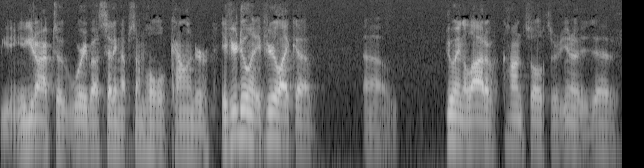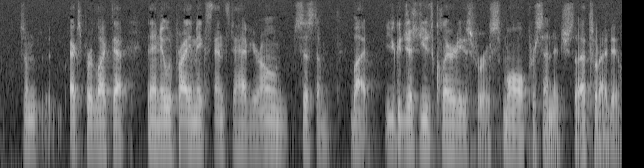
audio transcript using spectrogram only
you, you, don't have to worry about setting up some whole calendar. If you're doing, if you're like a uh, doing a lot of consults or you know uh, some expert like that, then it would probably make sense to have your own system. But you could just use Clarities for a small percentage. So that's what I do.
